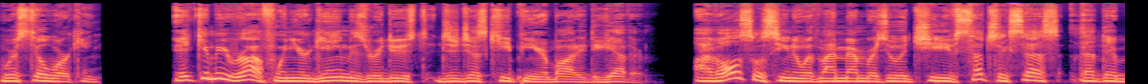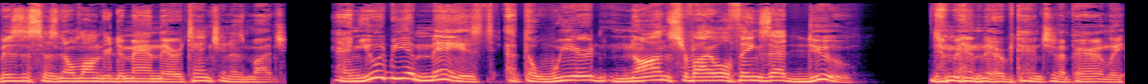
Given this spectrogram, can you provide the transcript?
were still working. It can be rough when your game is reduced to just keeping your body together. I've also seen it with my members who achieve such success that their businesses no longer demand their attention as much. And you would be amazed at the weird, non survival things that do demand their attention, apparently,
